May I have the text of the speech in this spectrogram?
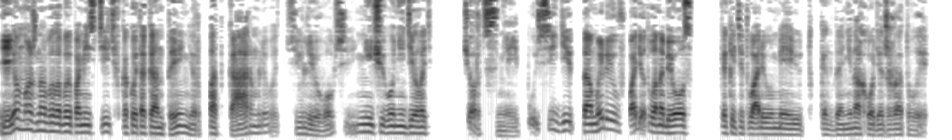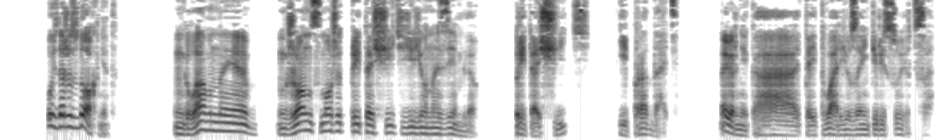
Ее можно было бы поместить в какой-то контейнер, подкармливать или вовсе ничего не делать. Черт с ней, пусть сидит там или впадет в анабиоз, как эти твари умеют, когда не находят жратвы. Пусть даже сдохнет. Главное, Джон сможет притащить ее на землю. Притащить и продать. Наверняка этой тварью заинтересуются.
